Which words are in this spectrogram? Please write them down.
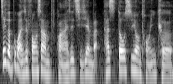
这个不管是风尚款还是旗舰版，它是都是用同一颗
